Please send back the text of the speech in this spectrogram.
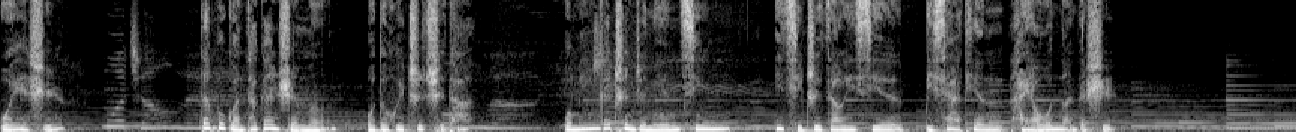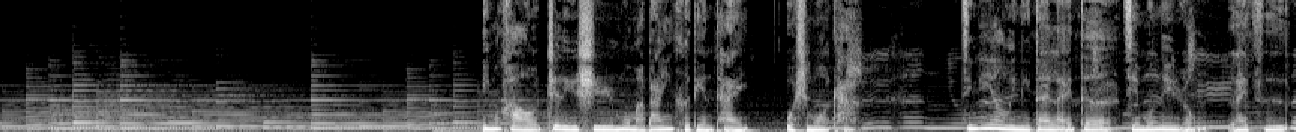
我也是。但不管他干什么，我都会支持他。我们应该趁着年轻，一起制造一些比夏天还要温暖的事。你们好，这里是木马八音盒电台，我是莫卡。今天要为你带来的节目内容来自我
